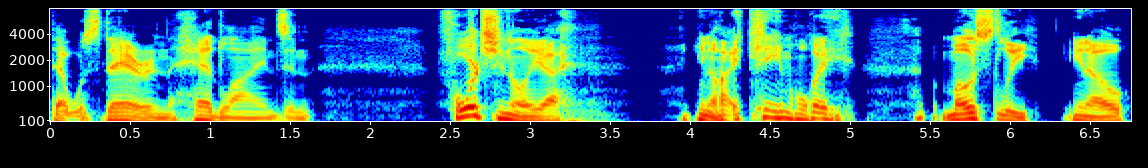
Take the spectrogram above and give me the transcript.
that was there in the headlines. And fortunately, I, you know, I came away mostly, you know,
